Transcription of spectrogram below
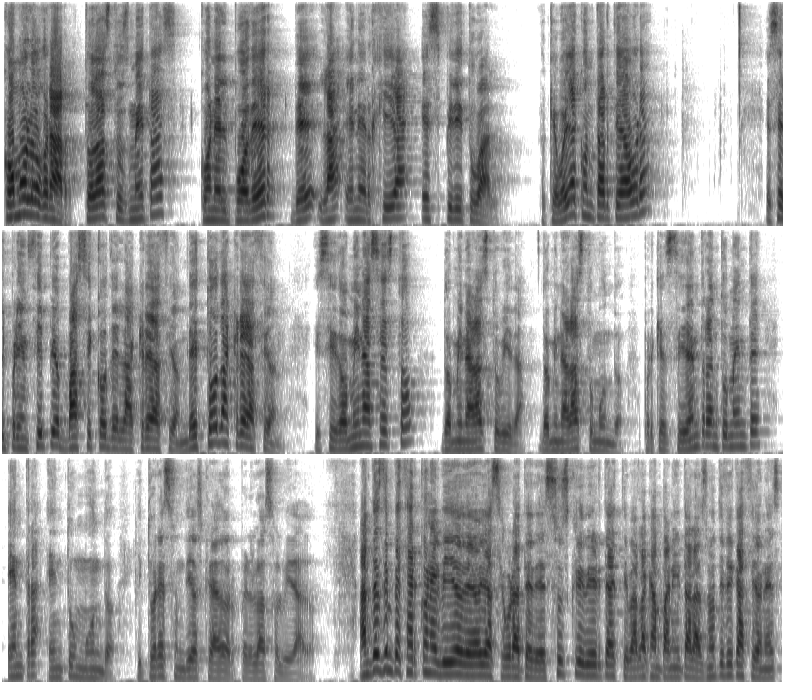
¿Cómo lograr todas tus metas con el poder de la energía espiritual? Lo que voy a contarte ahora es el principio básico de la creación, de toda creación. Y si dominas esto, dominarás tu vida, dominarás tu mundo. Porque si entra en tu mente, entra en tu mundo. Y tú eres un Dios creador, pero lo has olvidado. Antes de empezar con el vídeo de hoy, asegúrate de suscribirte, activar la campanita, las notificaciones,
